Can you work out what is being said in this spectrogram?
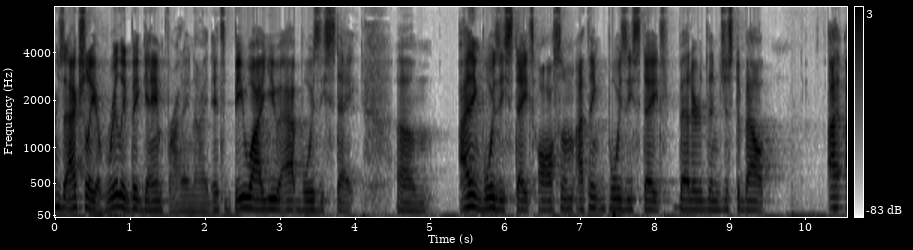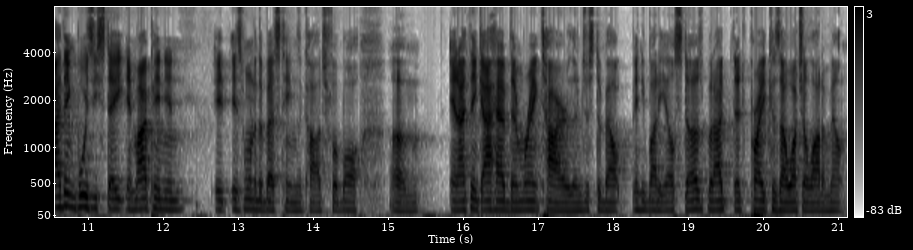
There's actually a really big game Friday night. It's BYU at Boise State. Um, I think Boise State's awesome. I think Boise State's better than just about. I, I think Boise State, in my opinion, it is one of the best teams in college football. Um, and I think I have them ranked higher than just about anybody else does. But I, it's probably because I watch a lot of Mountain,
